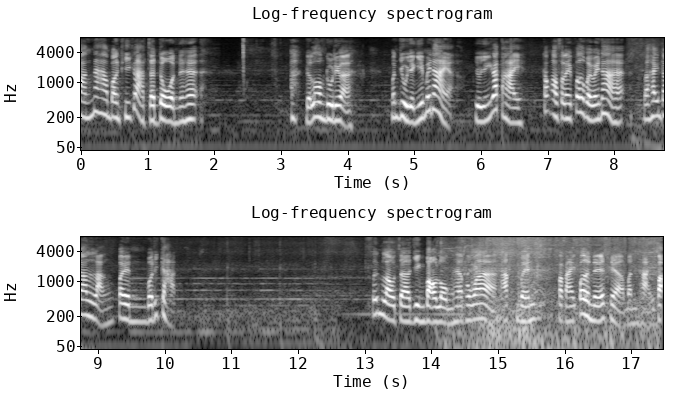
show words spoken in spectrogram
วางหน้าบางทีก็อาจจะโดนนะฮะ อะเดี๋ยวลองดูดีกว่า มันอยู่อย่างนี้ไม่ได้อะ อยู่อย่างนี้ก็ตาย ต้องเอาสไนเปอร์ไปไว้หน้าฮะ แล้วให้ด้านหลังเป็นบริการดซึ่งเราจะยิงเบาลงฮะ เพราะว่าอาร์คเบนสไนเปอร์เนสเนี่ยมันหายไป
